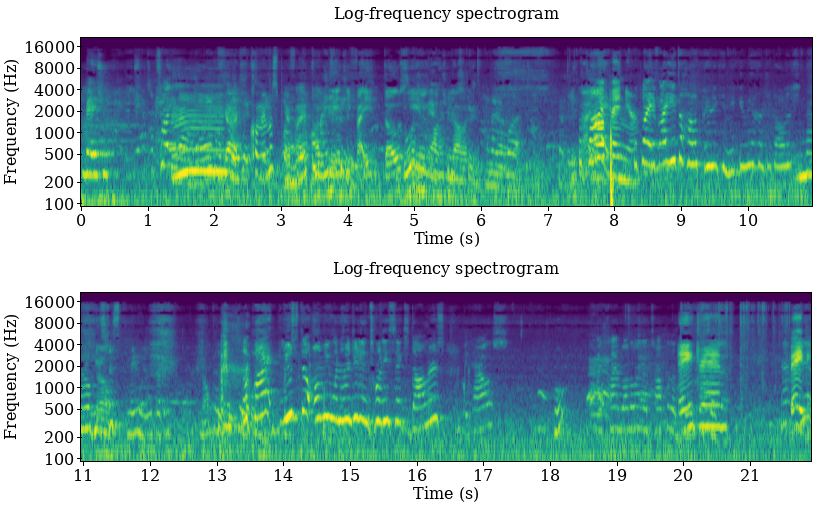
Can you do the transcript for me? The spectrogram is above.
Beijo! Hum, comemos pouco. Jalapeno. Papa, if I eat the jalapeno, can you give me a hundred dollars? No, it's just Papa, you still owe me one hundred and twenty-six dollars. Big house. Who? I climbed all the way to the top of the. Adrian, baby.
